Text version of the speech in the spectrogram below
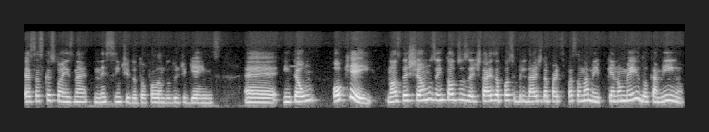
essas questões, né? Nesse sentido, eu estou falando do de games. É, então, ok, nós deixamos em todos os editais a possibilidade da participação da MEI, porque no meio do caminho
